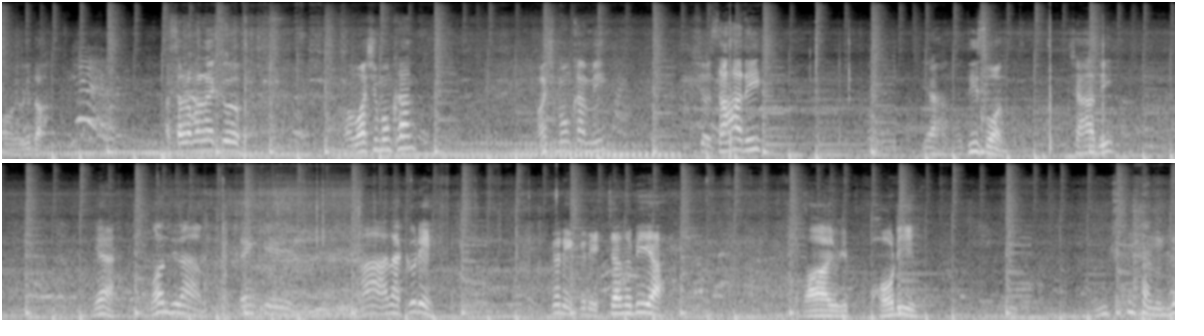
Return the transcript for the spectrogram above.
어 여기다. 아살라말라이크. 어, 와시몬칸? 와시몬칸 미? 셔- 사하디? Yeah, this one. One dirham. Thank you. Ah, anak kuri. 끄리 끄리 자누비야 와 여기 벌이 엄청 많은데?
